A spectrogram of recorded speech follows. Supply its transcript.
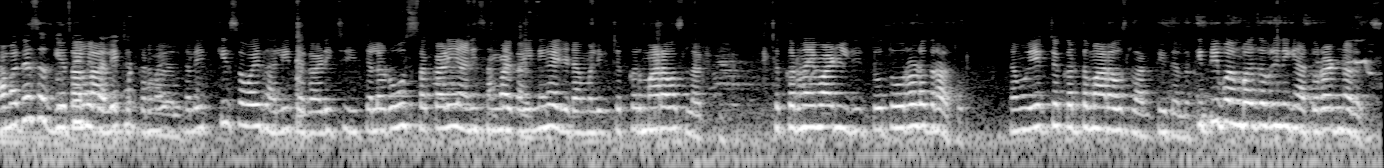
थांबायचंच घेते मी त्याला चक्कर मारायला. त्याला इतकी सवय झाली त्या गाडीची. त्याला रोज सकाळी आणि संध्याकाळी निघायच्या टायमाला एक चक्कर मारावंच लागते. चक्कर नाही मारली तो तो रडत राहतो. त्यामुळे एक चक्कर तर मारावंच लागते त्याला. किती पण बळजबरीने घ्या तो रडणारच.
